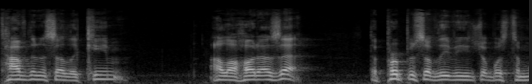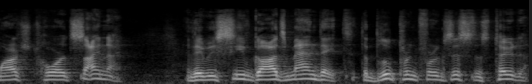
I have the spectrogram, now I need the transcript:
Tavdan Asalakim, Al Harazeh. The purpose of leaving Egypt was to march towards Sinai. And they received God's mandate, the blueprint for existence, Torah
